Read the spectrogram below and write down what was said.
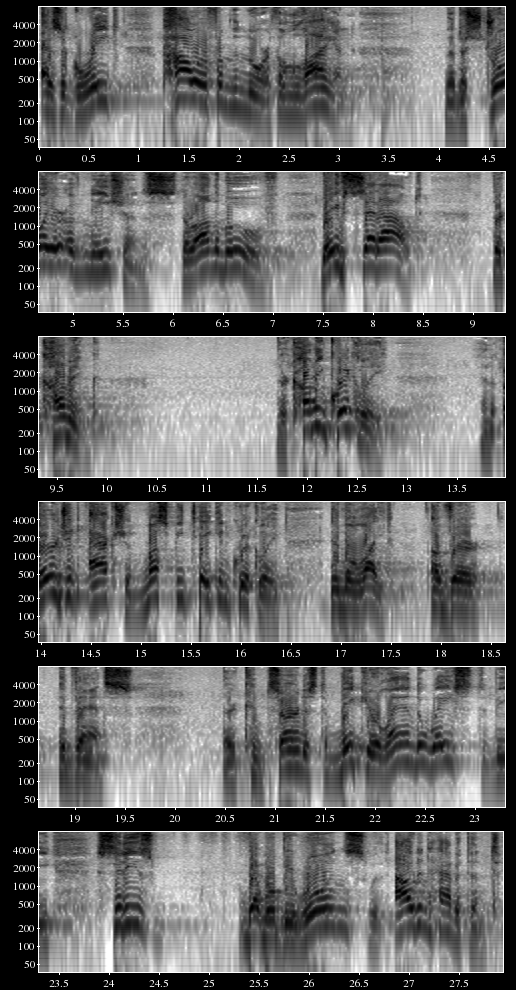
as a great power from the north, a lion, the destroyer of nations. They're on the move. They've set out. They're coming. They're coming quickly, and urgent action must be taken quickly in the light of their advance. Their concern is to make your land a waste, to be cities that will be ruins without inhabitant.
